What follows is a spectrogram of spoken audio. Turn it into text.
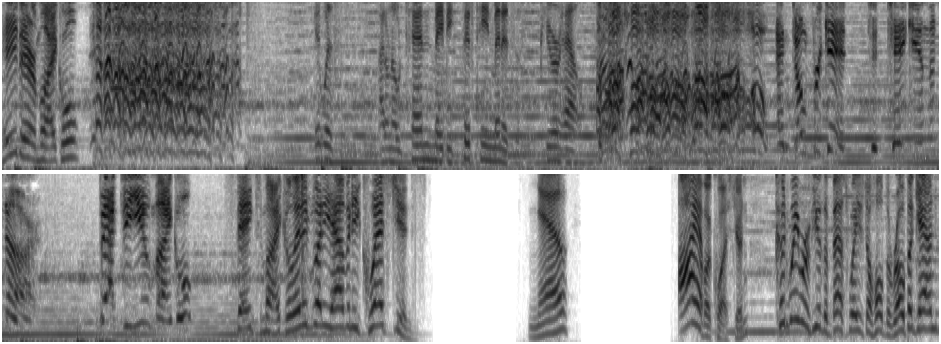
Hey there, Michael. It was, I don't know, 10, maybe 15 minutes of pure hell. Oh, and don't forget to take in the NAR. Back to you, Michael. Thanks, Michael. Anybody have any questions? No? I have a question. Could we review the best ways to hold the rope again?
